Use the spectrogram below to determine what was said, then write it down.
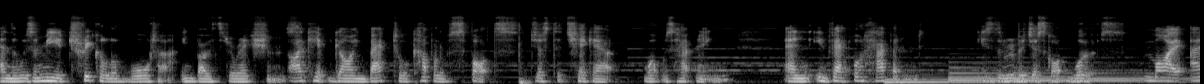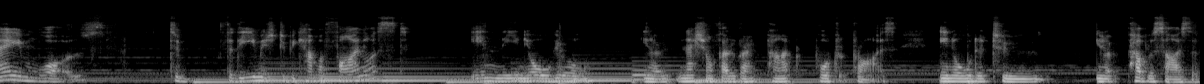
and there was a mere trickle of water in both directions. I kept going back to a couple of spots just to check out what was happening. And in fact, what happened is the river just got worse. My aim was to for the image to become a finalist in the inaugural, you know, National Photographic Portrait Prize in order to, you know, publicise the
